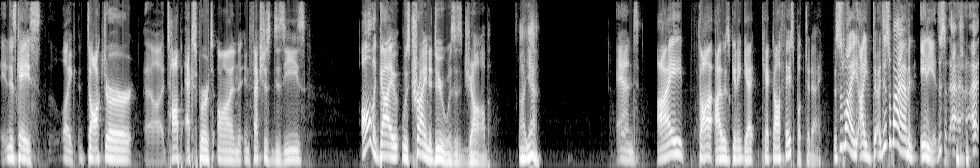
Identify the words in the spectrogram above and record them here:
in this case, like doctor, uh, top expert on infectious disease. All the guy was trying to do was his job, Uh, yeah. and I thought I was gonna get kicked off Facebook today. This is why I. This is why I'm an idiot. This is. I,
